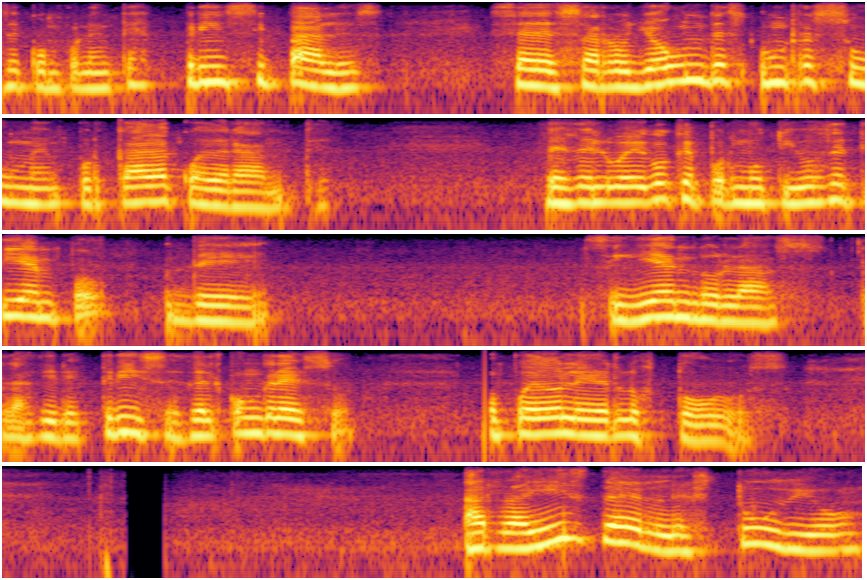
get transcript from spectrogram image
de componentes principales, se desarrolló un, un, resumen por cada cuadrante. Desde luego que por motivos de tiempo, de siguiendo las, las directrices del Congreso, no puedo leerlos todos. A raíz del estudio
